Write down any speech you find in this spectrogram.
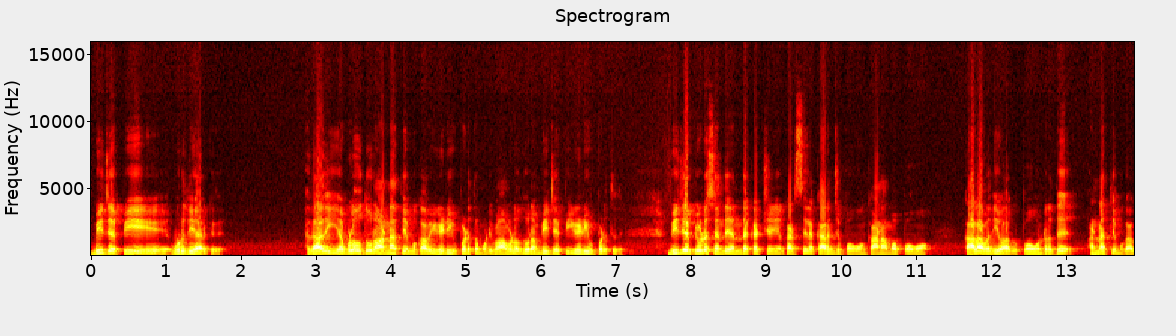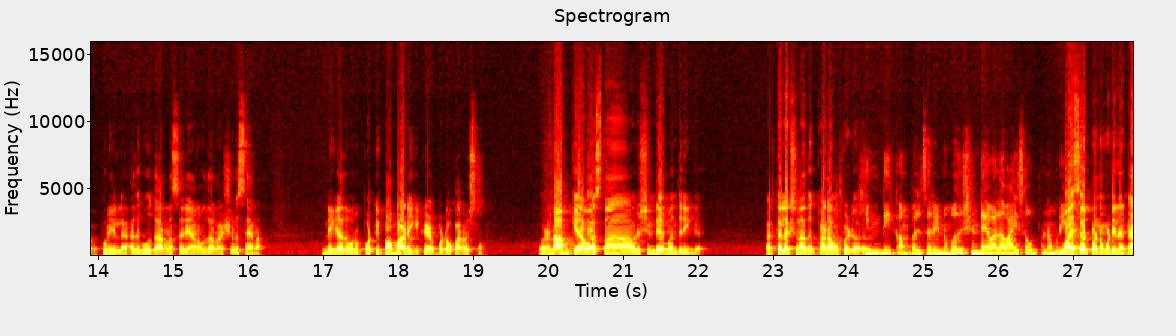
பிஜேபி உறுதியாக இருக்குது. அதாவது எவ்வளவு தூரம் அதிமுகவை இழிவுபடுத்த முடியுமோ அவ்வளோ தூரம் பிஜேபி இழிவுபடுத்துது. பிஜேபியோட சேர்ந்த எந்த கட்சியும் கடைசியில் கரைஞ்சு போவோம் காணாமல் போவோம் காலாவதியாக போகுன்றது அதிமுகவுக்கு புரியல. அதுக்கு உதாரணம் சரியான உதாரணம் சிவசேனா. இன்னைக்கு அதை ஒரு பொட்டி பாம்பா அடக்கி கீழே போட்டு உட்கார வச்சிட்டோம். ஒரு நாம்கி ஆவாஸ் தான் ஒரு ஷிண்டே மந்திரிங்க. அடுத்த எலெக்ஷன் அதுவும் காணாமல் போயிடுவார். ஹிந்தி கம்பல்சரின்னும் போது ஷிண்டேவால வாய்ஸ் அவுட் பண்ண முடியும் வாய்ஸ் அவுட் பண்ண முடியலங்க.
